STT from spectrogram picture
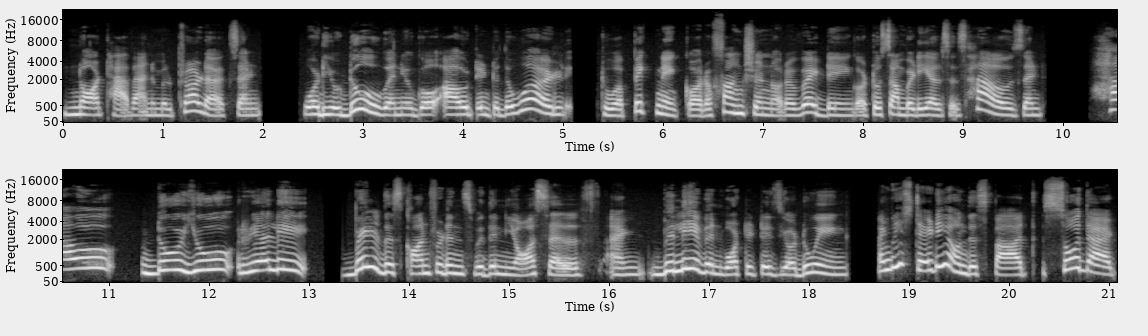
not have animal products? And what do you do when you go out into the world to a picnic or a function or a wedding or to somebody else's house? And how do you really build this confidence within yourself and believe in what it is you're doing? And be steady on this path so that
